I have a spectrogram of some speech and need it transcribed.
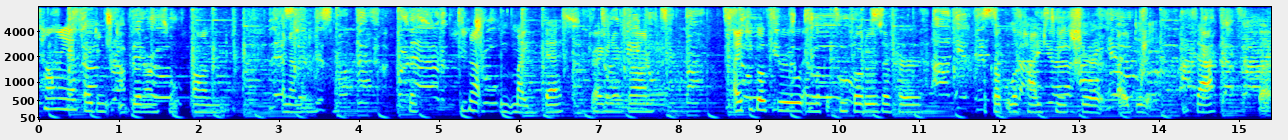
tell me if I didn't do good on some on Anemone because she's not my best dragon I've drawn. I had to go through and look at some photos of her a couple of times to make sure I did it exact. But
